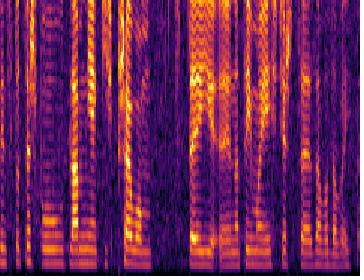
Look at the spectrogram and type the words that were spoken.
więc to też był dla mnie jakiś przełom w tej, e, na tej mojej ścieżce zawodowej.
